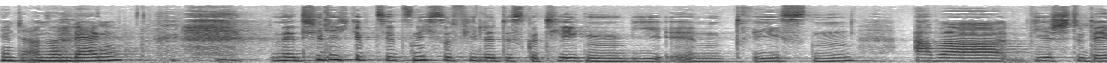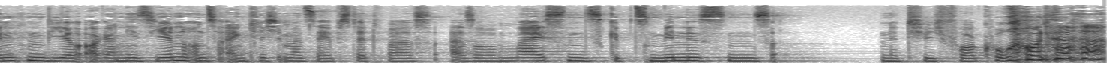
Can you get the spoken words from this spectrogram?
hinter unseren Bergen. Natürlich gibt's jetzt nicht so viele Diskotheken wie in Dresden, aber wir Studenten, wir organisieren uns eigentlich immer selbst etwas. Also meistens gibt's mindestens natürlich vor Corona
